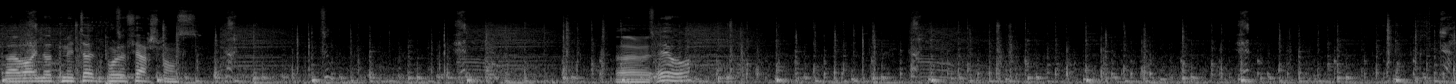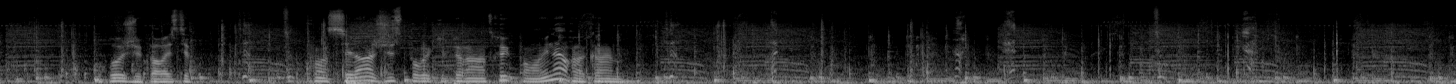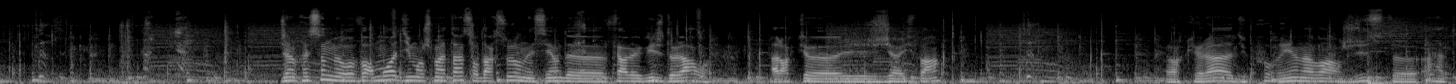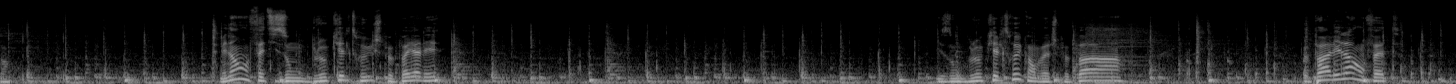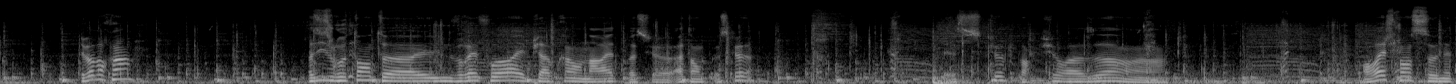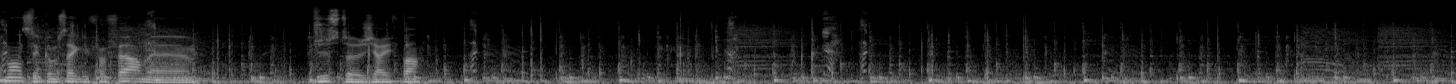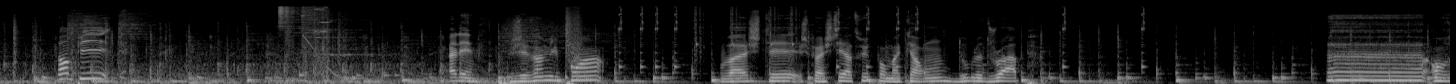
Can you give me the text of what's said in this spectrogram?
On va avoir une autre méthode pour le faire, je pense. Euh, eh oh Gros, je vais pas rester coincé là juste pour récupérer un truc pendant une heure là quand même. L'impression de me revoir moi dimanche matin sur Dark Souls en essayant de faire le glitch de l'arbre. Alors que j'y arrive pas. Alors que là, du coup, rien à voir. Juste... euh, Ah, attends. Mais non, en fait, ils ont bloqué le truc. Je peux pas y aller. Ils ont bloqué le truc, en fait. Je peux pas... Je peux pas aller là, en fait. Je sais pas pourquoi. Vas-y, je retente euh, une vraie fois et puis après on arrête parce que... Attends, est-ce que... Est-ce que par pur hasard... euh, En vrai, je pense honnêtement c'est comme ça qu'il faut faire, mais... Juste, euh, j'y arrive pas. Tant pis Allez, j'ai 20 000 points. On va acheter. Je peux acheter un truc pour macaron. Double drop. Euh, en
